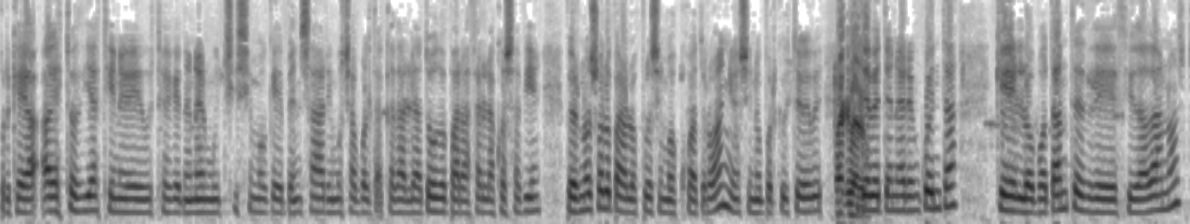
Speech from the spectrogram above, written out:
porque a, a estos días tiene usted que tener muchísimo que pensar y muchas vueltas que darle a todo para hacer las cosas bien, pero no solo para los próximos cuatro años, sino porque usted claro. debe tener en cuenta que los votantes de Ciudadanos,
